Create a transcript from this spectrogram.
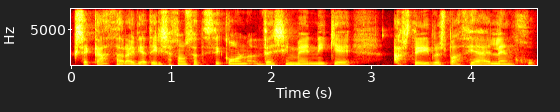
ξεκάθαρα η διατήρηση αυτών των στατιστικών δεν σημαίνει και αυστηρή προσπάθεια ελέγχου.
